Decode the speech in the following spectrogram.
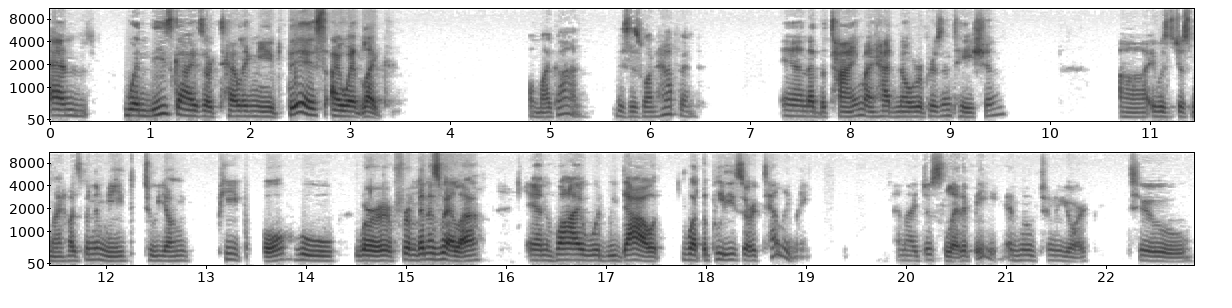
And when these guys are telling me this i went like oh my god this is what happened. And at the time i had no representation. Uh, it was just my husband and me two young people who were from venezuela. And why would we doubt what the police are telling me? And i just let it be and moved to new york to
